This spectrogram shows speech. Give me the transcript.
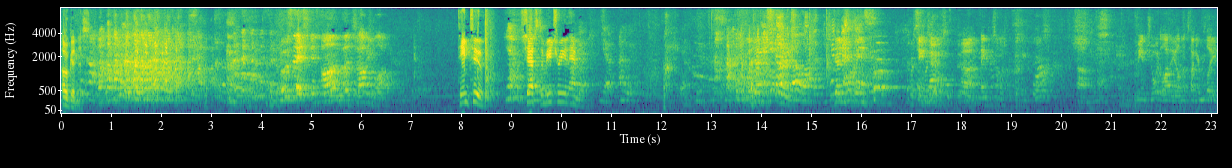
Oh goodness. Whose dish is on the chopping block? Team two. Yes. Chefs Dimitri and Amber. Yeah, I knew it. Judges, judges, please. Team two, uh, thank you so much for cooking for us. Um, we enjoyed a lot of the elements on your plate,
